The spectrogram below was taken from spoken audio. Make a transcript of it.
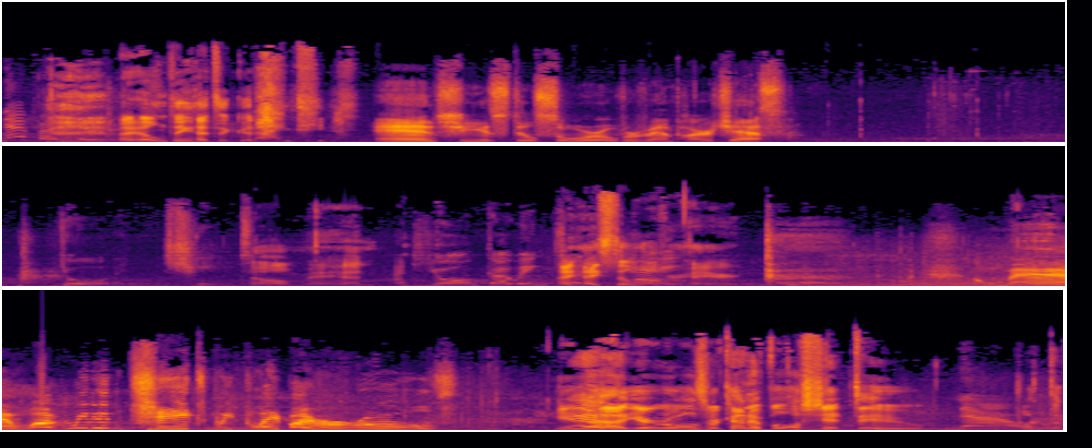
never. I don't think that's a good idea. And she is still sore over vampire chess. You're a cheat. Oh man, And you're going to I, I still love her hair. Oh man, why we didn't cheat? We played by her rules. Yeah, your rules were kind of bullshit too. Now, What the,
